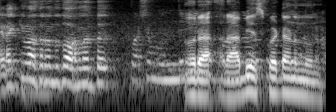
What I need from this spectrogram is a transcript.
ഇടയ്ക്ക് മാത്രം തുറന്നിട്ട് റാബി എക്സ്പേർട്ട് ആണെന്ന് തോന്നുന്നു.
